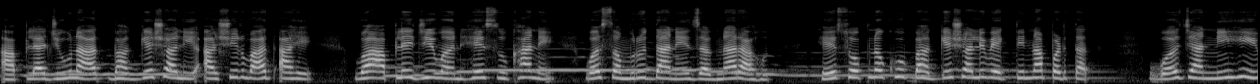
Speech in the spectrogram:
आपल्या जीवनात भाग्यशाली आशीर्वाद आहे व आपले जीवन हे सुखाने व समृद्धाने जगणार आहोत. हे स्वप्न खूप भाग्यशाली व्यक्तींना पडतात व ज्यांनीही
